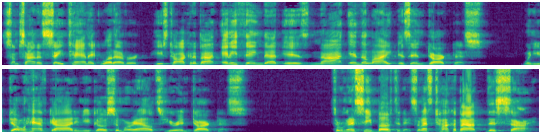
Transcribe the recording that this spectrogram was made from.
some kind of satanic whatever. He's talking about anything that is not in the light is in darkness. When you don't have God and you go somewhere else, you're in darkness. So we're going to see both today. So let's talk about this sign.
